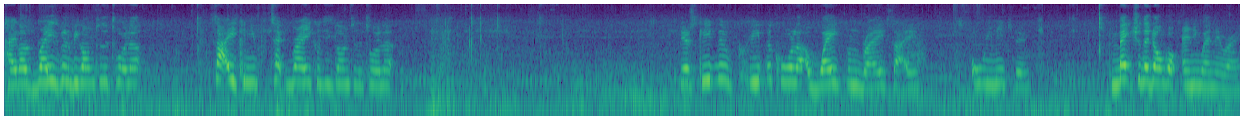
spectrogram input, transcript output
Okay guys, Ray's gonna be going to the toilet. Satty, can you protect Ray because he's going to the toilet? Just keep the keep the caller away from Ray, Satty. That's all you need to do. Make sure they don't go anywhere near Ray.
